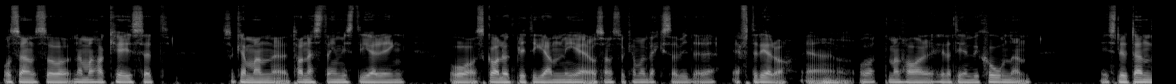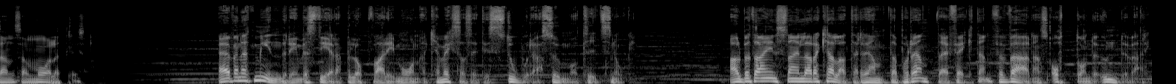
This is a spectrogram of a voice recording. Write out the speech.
Och sen så när man har caset så kan man eh, ta nästa investering och skala upp lite grann mer och sen så kan man växa vidare efter det då. Eh, mm. och att man har hela tiden visionen i slutändan som målet. Liksom. Även ett mindre investerat belopp varje månad kan växa sig till stora summor tids nog. Albert Einstein lär ha kallat ränta på ränta-effekten för världens åttonde underverk.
